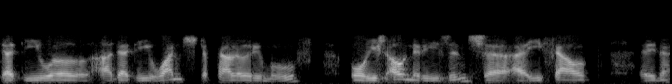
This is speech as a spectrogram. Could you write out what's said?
that he will uh, that he wants Thapelo removed for his own reasons. Uh, he felt you know,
